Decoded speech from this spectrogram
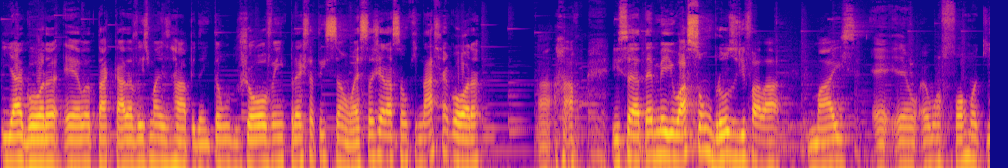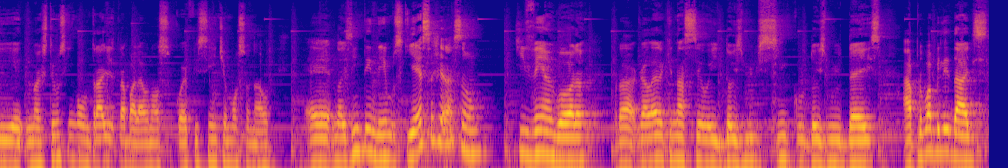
e agora ela está cada vez mais rápida. Então, jovem, presta atenção. Essa geração que nasce agora, isso é até meio assombroso de falar, mas é, é, é, uma forma que nós temos que encontrar de trabalhar o nosso coeficiente emocional. É, nós entendemos que essa geração que vem agora, para galera que nasceu em 2005, 2010, a probabilidade,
